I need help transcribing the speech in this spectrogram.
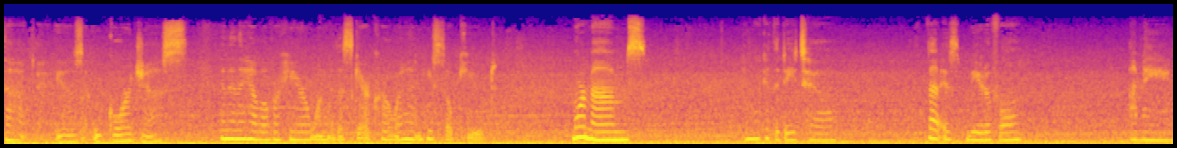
That is gorgeous. And then they have over here one with a scarecrow in it, he's so cute. More mums. And look at the detail. That is beautiful. I mean,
